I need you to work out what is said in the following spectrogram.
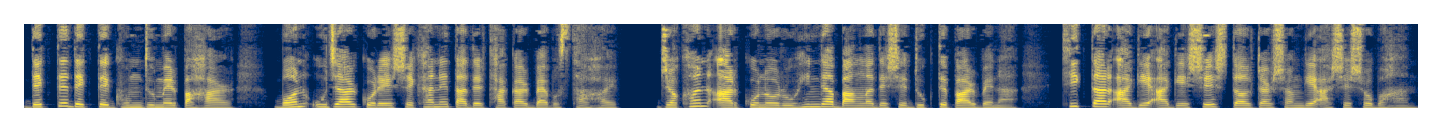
দেখতে দেখতে ঘুমধুমের পাহাড়, বন উজাড় করে সেখানে তাদের থাকার ব্যবস্থা হয়। যখন আর কোনো রোহিঙ্গা বাংলাদেশে ঢুকতে পারবে না, ঠিক তার আগে আগে শেষ দলটার সঙ্গে আসে শোভান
